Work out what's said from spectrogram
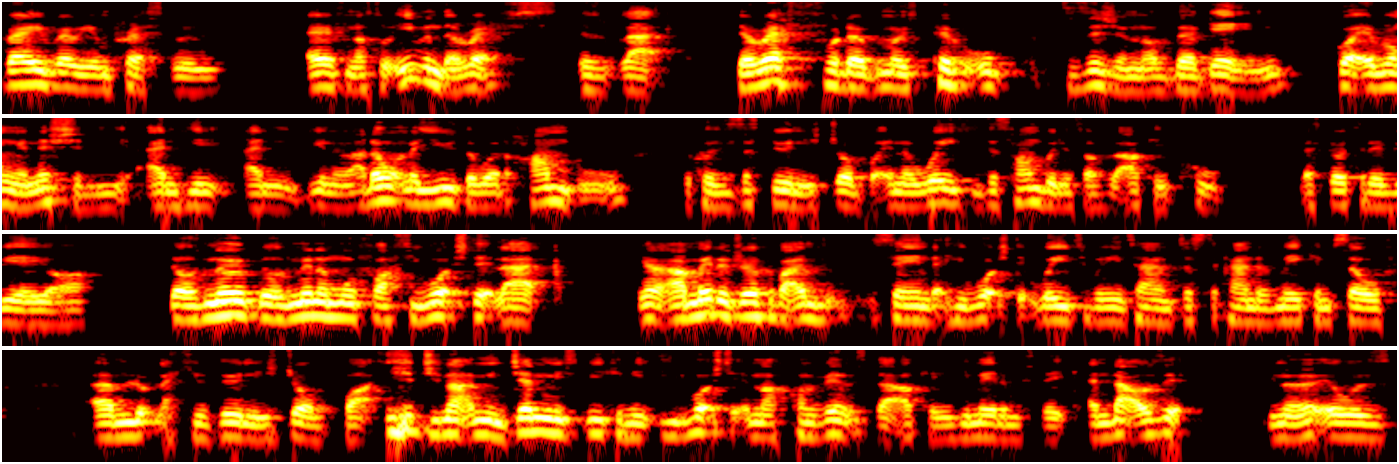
very very impressed with everything I saw. Even the refs is like the ref for the most pivotal decision of the game got it wrong initially, and he and you know I don't want to use the word humble because he's just doing his job, but in a way he just humbled himself. Like okay, cool, let's go to the VAR. There was no there was minimal fuss. He watched it like you know I made a joke about him saying that he watched it way too many times just to kind of make himself um, look like he was doing his job. But do you know what I mean? Generally speaking, he, he watched it enough, convinced that okay, he made a mistake, and that was it. You know, it was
